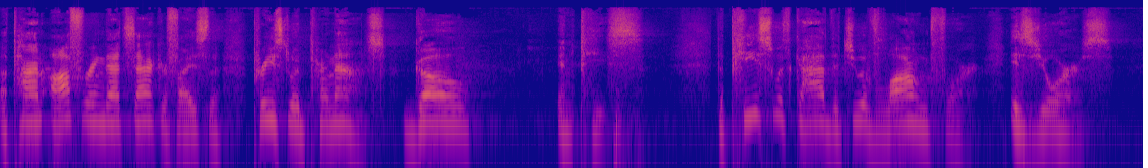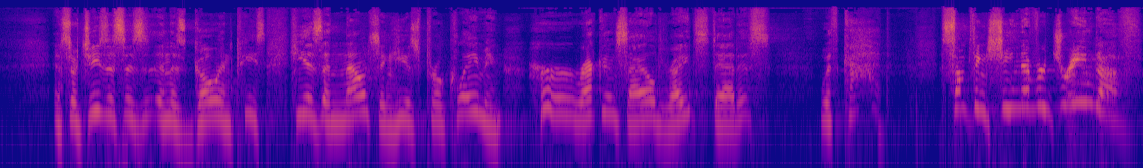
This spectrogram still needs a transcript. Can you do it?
upon offering that sacrifice, the priest would pronounce, Go in peace. The peace with God that you have longed for is yours. And so Jesus is in this go in peace. He is announcing, he is proclaiming her reconciled right status with God. Something she never dreamed of.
